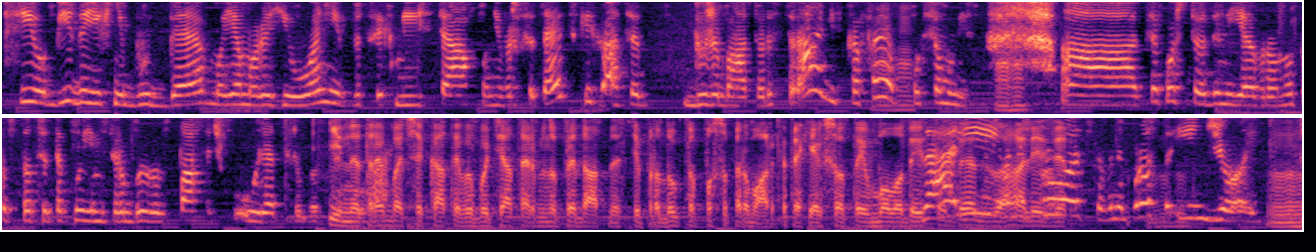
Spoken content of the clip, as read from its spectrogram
всі обіди їхні будь-де в моєму регіоні, в цих місцях університетських, а це дуже багато ресторанів, кафе Ага. по всьому місту. Ага. А це коштує один євро. Ну тобто, це таку їм зробили пасочку, уряд зробив. І не треба чекати вибуття терміну придатності продукту по супермаркетах, якщо ти молодий Взагалі, студент, взагалі вони зі- просто, вони просто enjoy. Мгм.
